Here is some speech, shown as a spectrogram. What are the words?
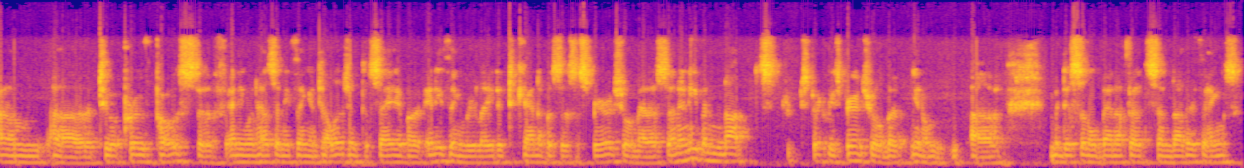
um, uh, to approve posts if anyone has anything intelligent to say about anything related to cannabis as a spiritual medicine, and even not st- strictly spiritual, but you know, uh, medicinal benefits and other things.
